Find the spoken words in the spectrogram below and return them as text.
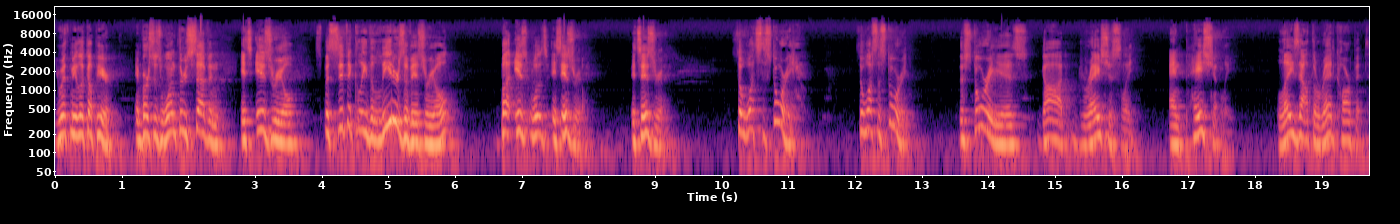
You with me? Look up here. In verses 1 through 7, it's Israel, specifically the leaders of Israel, but is, was, it's Israel. It's Israel. So, what's the story? So, what's the story? The story is God graciously and patiently lays out the red carpet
